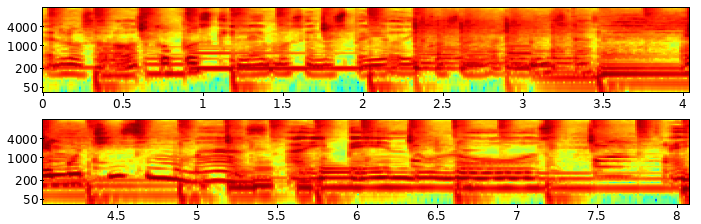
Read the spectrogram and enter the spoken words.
los horóscopos que leemos en los periódicos o en las revistas, hay muchísimo más. Hay péndulos, hay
